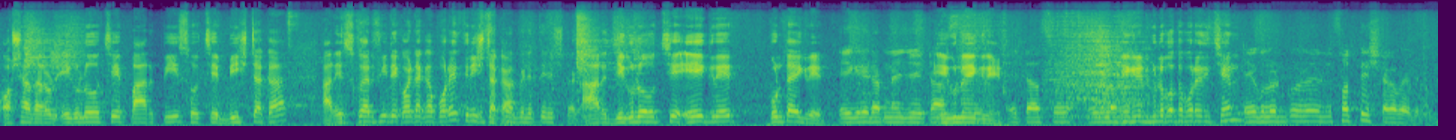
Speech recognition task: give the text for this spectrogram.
অসাধারণ। এগুলো হচ্ছে পার পিস হচ্ছে বিশ টাকা আর স্কোয়ার ফিটে কয় টাকা পড়ে? তিরিশ টাকা। তিরিশ টাকা। আর যেগুলো হচ্ছে এ গ্রেড কোনটা এ গ্রেড? এই গ্রেড আপনার যে এটা এগুলো এ গ্রেড। এটা আছে এগুলো এ গ্রেডগুলো কত করে দিচ্ছেন? এগুলো ছত্রিশ টাকা পাইবেন আপনি।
